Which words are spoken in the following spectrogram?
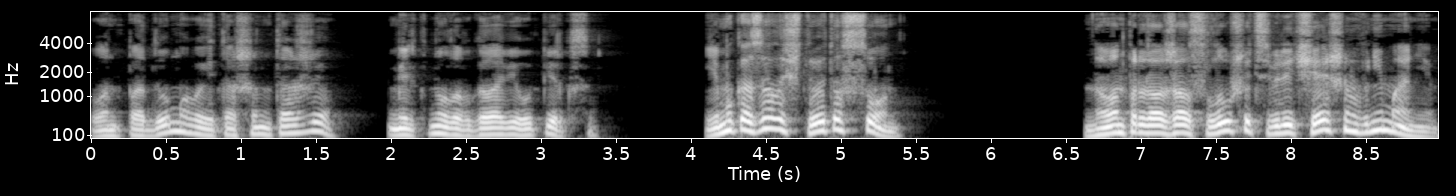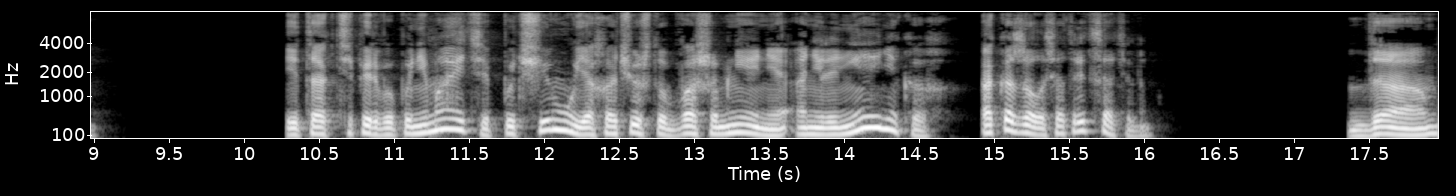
Он подумывает о шантаже, мелькнуло в голове у Пиркса. Ему казалось, что это сон. Но он продолжал слушать с величайшим вниманием. Итак, теперь вы понимаете, почему я хочу, чтобы ваше мнение о нелинейниках оказалось отрицательным? Да,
